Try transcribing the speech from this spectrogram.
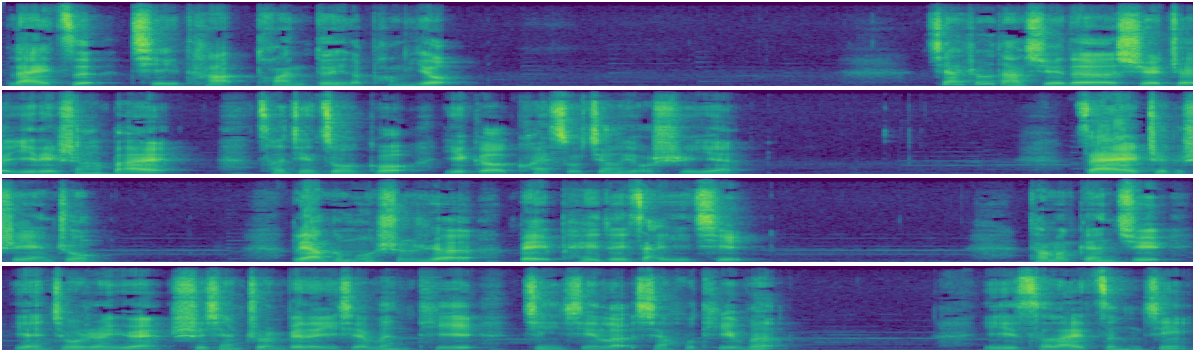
来自其他团队的朋友。加州大学的学者伊丽莎白曾经做过一个快速交友实验，在这个实验中，两个陌生人被配对在一起，他们根据研究人员事先准备的一些问题进行了相互提问，以此来增进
